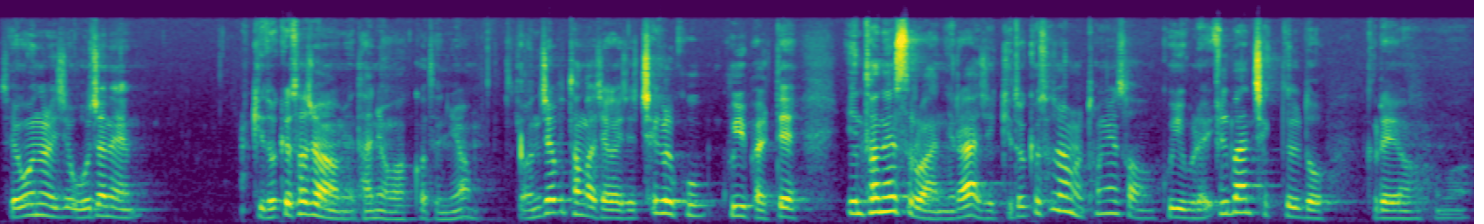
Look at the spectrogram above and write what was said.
제가 오늘 이제 오전에 기독교 서점에 다녀왔거든요. 언제부턴가 제가 이제 책을 구, 구입할 때 인터넷으로 아니라 이제 기독교 서점을 통해서 구입을 해요. 일반 책들도 그래요. 뭐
